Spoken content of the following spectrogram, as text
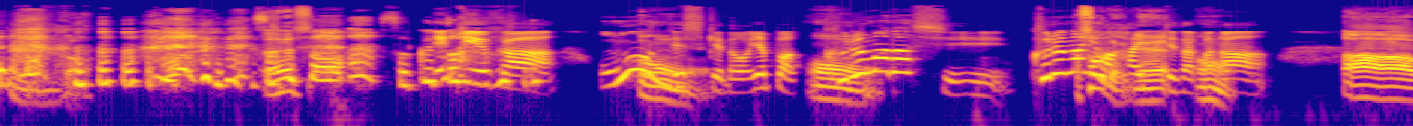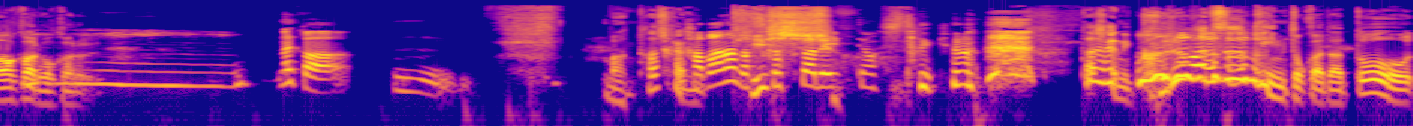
うなんだ。え？即答、即え、答って。いうか、思うんですけど、やっぱ車だし、車には入ってたかそうだら、ああ、わかるわかうーる。んなんか、うん。まあ確かに。カバンなんかスカスカで言ってましたけど。確かに車通勤とかだと、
